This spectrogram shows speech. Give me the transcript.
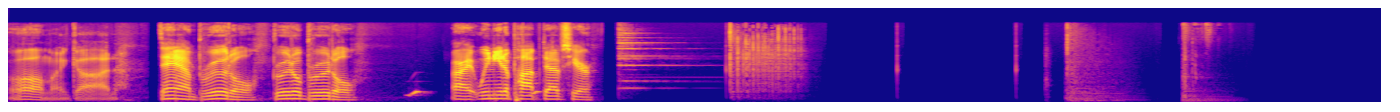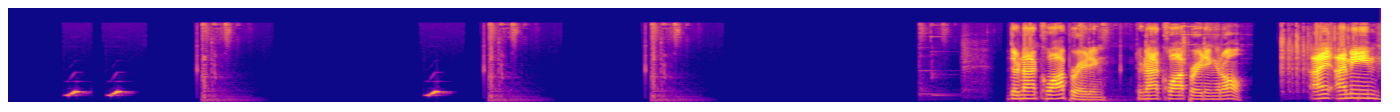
Oh my god. Damn, brutal. Brutal, brutal. All right, we need to pop devs here. They're not cooperating. They're not cooperating at all. I I mean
